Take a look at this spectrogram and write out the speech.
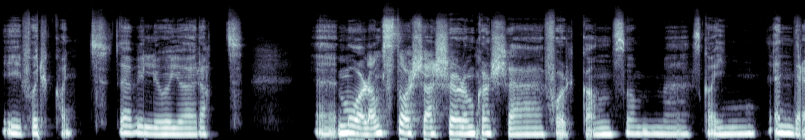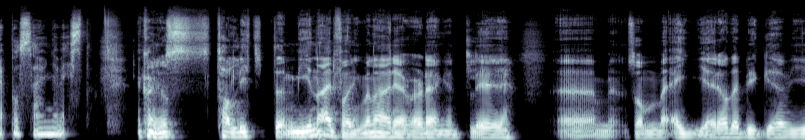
i forkant. Det vil jo gjøre at eh, målene står seg, sjøl om kanskje folkene som eh, skal inn, endrer på seg underveis. Jeg kan jo ta litt Min erfaring med det her er vel egentlig eh, som eier av det bygget vi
